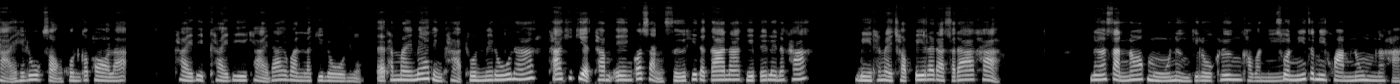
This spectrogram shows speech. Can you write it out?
ขายให้ลูกสองคนก็พอละขายดิบขายดีขายได้วันละกิโลเนี่ย แต่ทำไมแม่ถึงขาดทุนไม่รู้นะ ถ้าขี้เกียจทำเองก็สั่งซื้อที่ตะกร้าหน้าคลิปได้เลยนะคะ มีทั้งในช้อปปี้และดาซาด้าค่ะ เนื้อสันนอกหมู1กิโลครึ่งค่ะวันนี้ ส่วนนี้จะมีความนุ่มนะคะ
